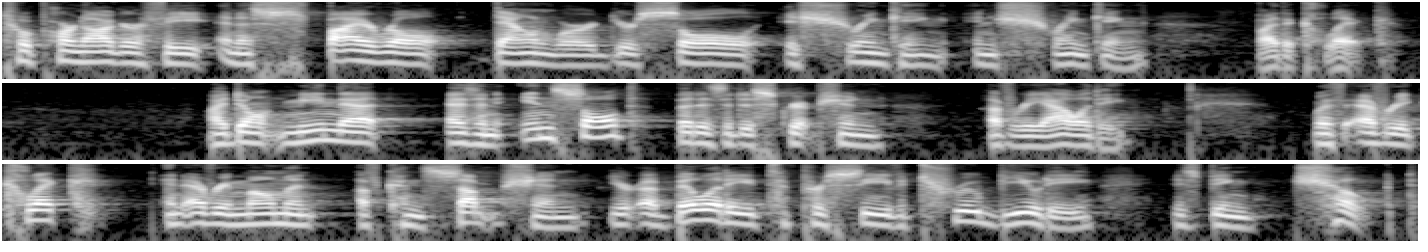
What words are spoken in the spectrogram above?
to pornography in a spiral downward, your soul is shrinking and shrinking by the click. I don't mean that as an insult, but as a description of reality. With every click and every moment of consumption, your ability to perceive true beauty is being choked.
